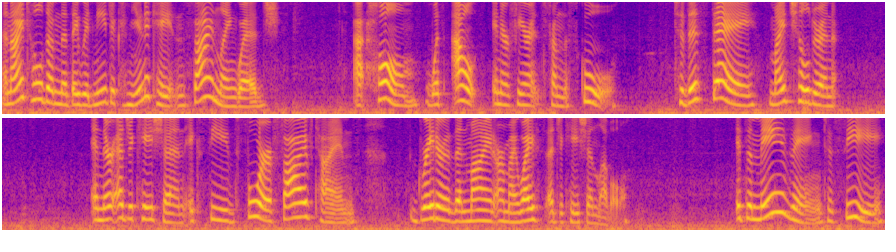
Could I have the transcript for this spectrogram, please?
And I told them that they would need to communicate in sign language at home without interference from the school. To this day, my children and their education exceeds four or five times greater than mine or my wife's education level. It's amazing to see,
